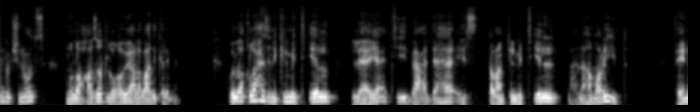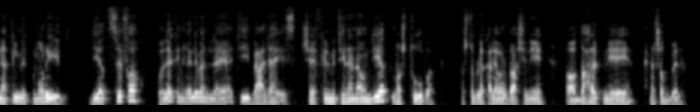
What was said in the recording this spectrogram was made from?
language notes ملاحظات لغوية على بعض الكلمات بيقول لك لاحظ إن كلمة ill لا يأتي بعدها اسم طبعا كلمة ill معناها مريض. فهنا كلمة مريض ديت صفة ولكن غالبا لا يأتي بعدها اسم شايف كلمة هنا ناون ديت مشطوبة. هشطب لك عليها برضه عشان إيه؟ أوضح لك إن إيه؟ إحنا شاطبينها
